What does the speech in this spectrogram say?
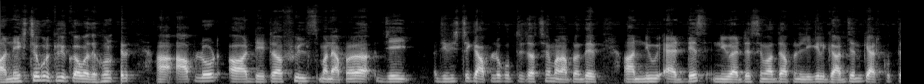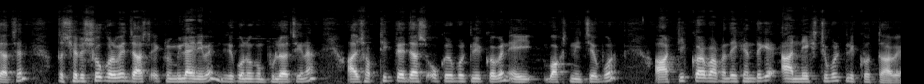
আর নেক্সটের উপর ক্লিক করব দেখুন আপলোড আর ডেটা ফিল্ডস মানে আপনারা যেই জিনিসটাকে আপলোড করতে যাচ্ছেন মানে আপনাদের নিউ অ্যাড্রেস নিউ অ্যাড্রেসের মধ্যে আপনি লিগেল গার্জেনকে অ্যাড করতে যাচ্ছেন তো সেটা শো করবে জাস্ট একটু মিলাই নেবেন, যদি কোনো রকম ভুল আছে কিনা। আর সব ঠিক থেকে জাস্ট ওকের উপর ক্লিক করবেন, এই বক্স নিচের উপর। আর টিক করার আপনাদের এখান থেকে আর নেক্সট উপর ক্লিক করতে হবে।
